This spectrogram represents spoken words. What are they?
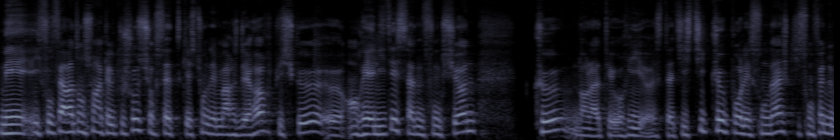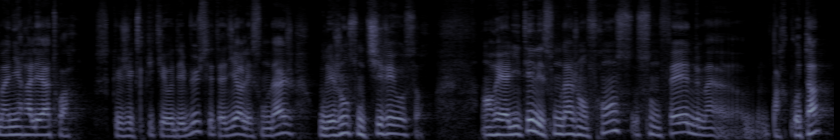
Mais il faut faire attention à quelque chose sur cette question des marges d'erreur, puisque en réalité, ça ne fonctionne que dans la théorie statistique, que pour les sondages qui sont faits de manière aléatoire ce que j'expliquais au début, c'est-à-dire les sondages où les gens sont tirés au sort. En réalité, les sondages en France sont faits par quota.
